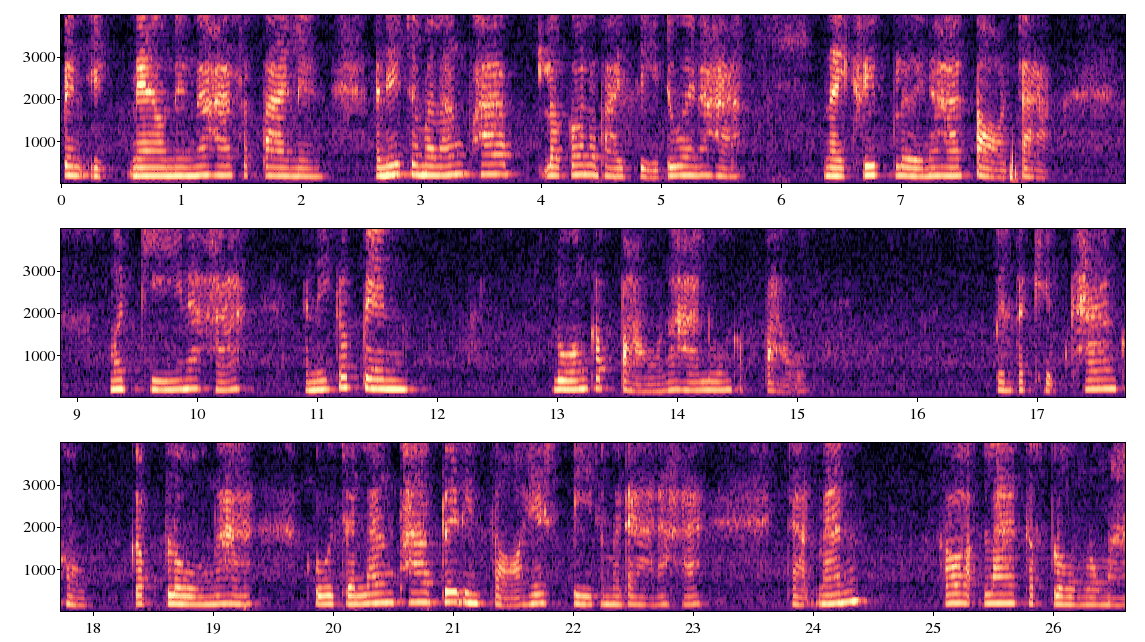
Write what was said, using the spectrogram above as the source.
เป็นอีกแนวหนึ่งนะคะ สไตล์หนึ่ง อันนี้จะมาร่างภาพแล้วก็ระบายสีด้วยนะคะ ในคลิปเลยนะคะ ต่อจากเมื่อกี้นะคะ อันนี้ก็เป็นล้วงกระเป๋านะคะ ล้วงกระเป๋า เป็นตะเข็บข้างของ กระโปรงนะคะ ครูจะล่างภาพด้วยดินสอ HB ธรรมดานะคะ จากนั้นก็ลากกระโปรงลงมา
